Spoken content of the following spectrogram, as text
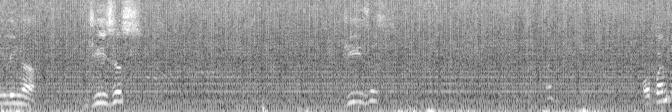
healing her. Jesus. Jesus. Open.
